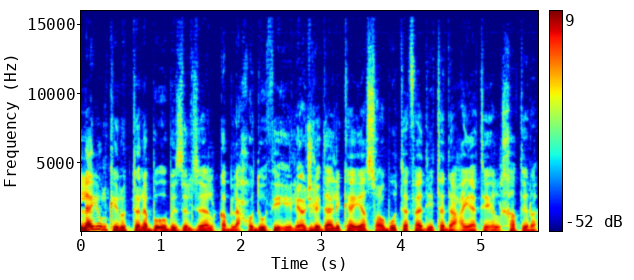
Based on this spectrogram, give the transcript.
لا يمكن التنبؤ بالزلزال قبل حدوثه لأجل ذلك يصعب تفادي تداعياته الخطرة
